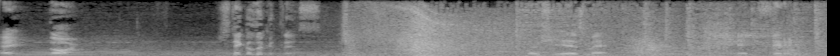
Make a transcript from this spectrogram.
Hey, Lord. Just take a look at this. There she is, man. Infinity.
